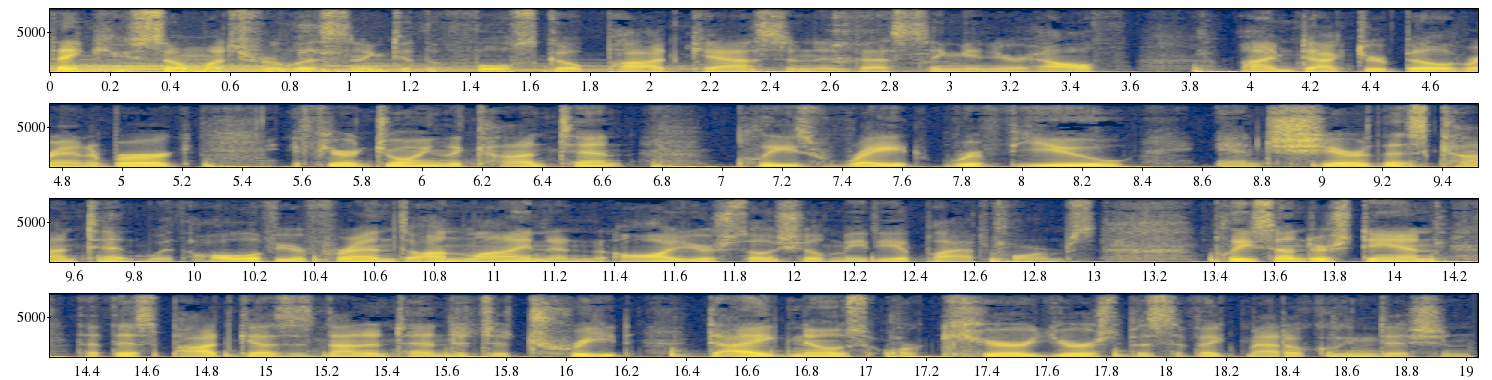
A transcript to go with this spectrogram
Thank you so much for listening to the Full Scope podcast and investing in your health. I'm Dr. Bill Ranneberg. If you're enjoying the content, please rate, review, and share this content with all of your friends online and all your social media platforms. Please understand that this podcast is not intended to treat, diagnose, or cure your specific medical condition.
